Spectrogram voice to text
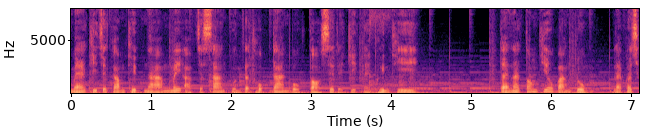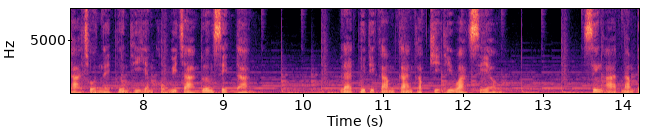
แม้กิจกรรมทริปน้ำไม่อาจจะสร้างผลกระทบด้านบวกต่อเศรษฐกิจในพื้นที่ แต่นักท่องเที่ยวบางกลุ่ม และประชาชนในพื้นที่ยังคงวิจารณ์เรื่องเสียงดัง และพฤติกรรมการขับขี่ที่หวาดเสียว ซึ่งอาจนำไป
